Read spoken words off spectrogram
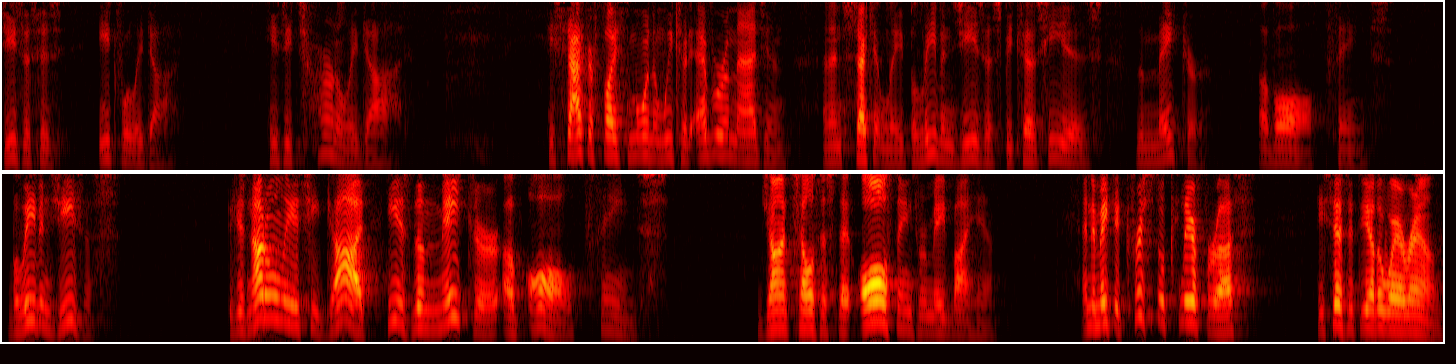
Jesus is equally God. He's eternally God. He sacrificed more than we could ever imagine And then, secondly, believe in Jesus because he is the maker of all things. Believe in Jesus because not only is he God, he is the maker of all things. John tells us that all things were made by him. And to make it crystal clear for us, he says it the other way around.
